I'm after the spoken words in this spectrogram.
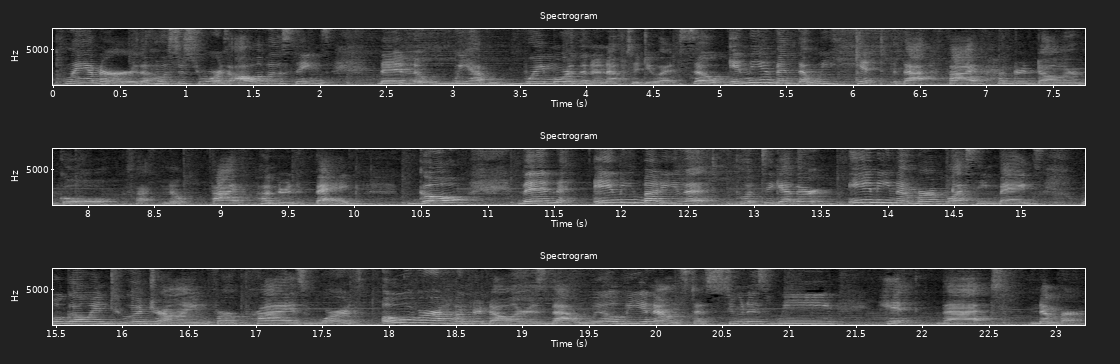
planner, the hostess rewards, all of those things, then we have way more than enough to do it. So in the event that we hit that $500 goal, no, 500 bag goal, then anybody that put together any number of blessing bags will go into a drawing for a prize worth over a $100 that will be announced as soon as we hit that number.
